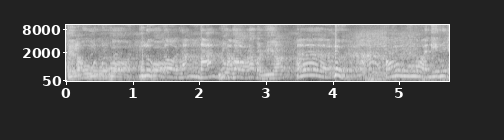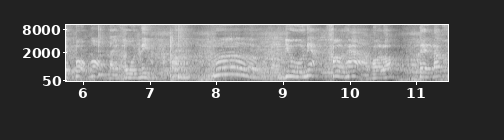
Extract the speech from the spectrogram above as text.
แต่ละคนมึงห่อมึงลูกห่อหล่อทั้งนั้นลูกรอห้าปะเทียงเออดู โอ้อันนี้ถ้าจะปอกงอกหลายคนนี่อะเอออยู่เนี่ยเข้าท่าพอแล้วแต่ละค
